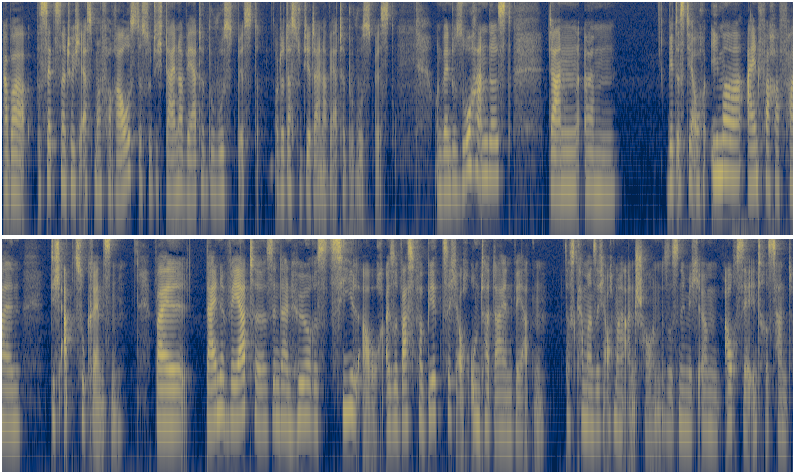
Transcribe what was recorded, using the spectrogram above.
Aber das setzt natürlich erstmal voraus, dass du dich deiner Werte bewusst bist oder dass du dir deiner Werte bewusst bist. Und wenn du so handelst, dann ähm, wird es dir auch immer einfacher fallen, dich abzugrenzen, weil deine Werte sind ein höheres Ziel auch. Also was verbirgt sich auch unter deinen Werten? Das kann man sich auch mal anschauen. Das ist nämlich ähm, auch sehr interessant.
